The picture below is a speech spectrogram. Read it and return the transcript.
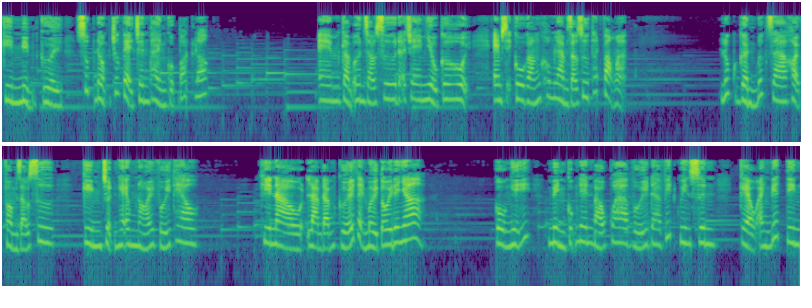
Kim mỉm cười, xúc động trước vẻ chân thành của Potluck. Em cảm ơn giáo sư đã cho em nhiều cơ hội, em sẽ cố gắng không làm giáo sư thất vọng ạ. Lúc gần bước ra khỏi phòng giáo sư, Kim chợt nghe ông nói với theo. Khi nào làm đám cưới phải mời tôi đây nhá. Cô nghĩ mình cũng nên báo qua với David Wilson, kẻo anh biết tin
